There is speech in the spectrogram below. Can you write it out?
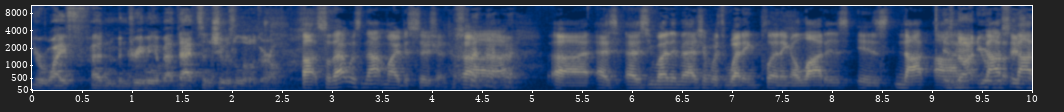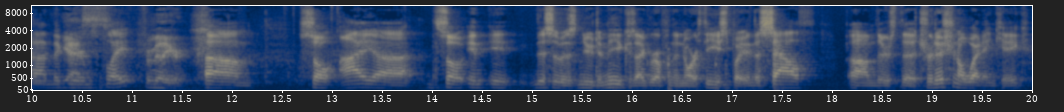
your wife hadn't been dreaming about that since she was a little girl. Uh, so that was not my decision. Uh, uh, as, as you might imagine, with wedding planning, a lot is is not on Is not not, not on the Yes. groom's plate. Familiar. Um, so I uh, so in, in this was new to me because I grew up in the Northeast, but in the South, Um, there's the traditional wedding cake,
